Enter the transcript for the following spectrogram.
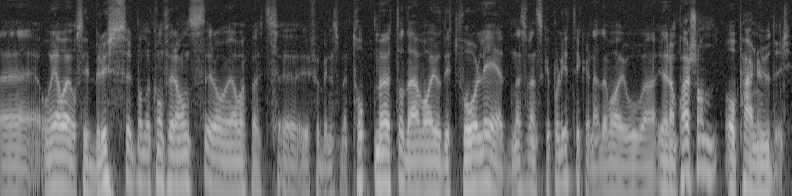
Uh, jag var också i Bryssel på några konferenser och jag var på ett uh, i förbindelse med ett toppmöte och där var ju de två ledande svenska politikerna. Det var ju uh, Göran Persson och Per Nuder.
